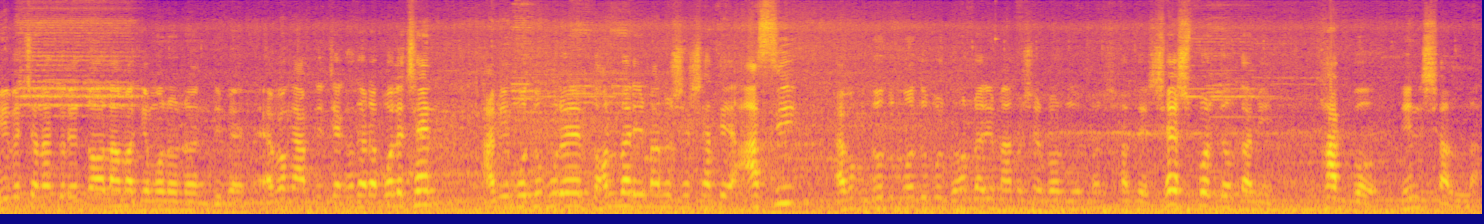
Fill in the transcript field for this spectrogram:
বিবেচনা করে দল আমাকে মনোনয়ন দিবেন। এবং আপনি যে কথাটা বলেছেন, আমি মধুপুরের ধনবাড়ির মানুষের সাথে আসি এবং মধুপুর ধনবাড়ির মানুষের সাথে শেষ পর্যন্ত আমি থাকব, ইনশাল্লাহ।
